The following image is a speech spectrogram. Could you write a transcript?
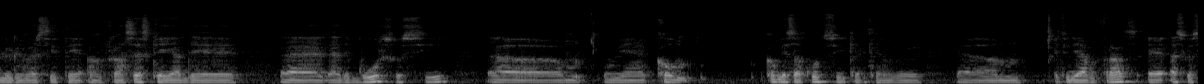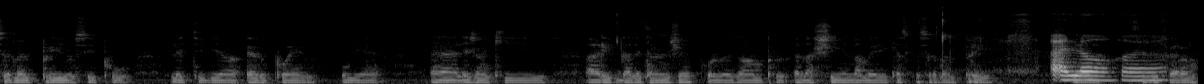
l'université en France Est-ce qu'il y a des, des bourses aussi? Comme, combien ça coûte si quelqu'un veut euh, étudier en France est-ce que c'est le même prix aussi pour l'étudiant européen ou bien euh, les gens qui arrivent dans l'étranger, pour exemple la Chine, l'Amérique, est-ce que c'est le même prix? Alors, c'est euh, différent?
